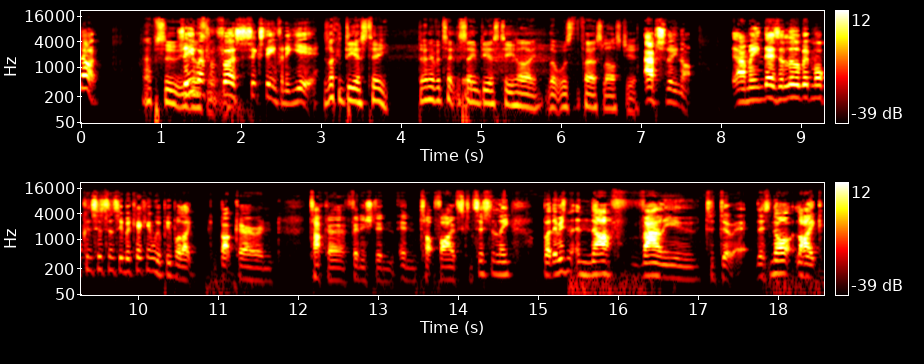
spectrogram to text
No. Absolutely. So he went from first to 16th in a year. It's like a DST. Don't ever take the same DST high that was the first last year. Absolutely not. I mean, there's a little bit more consistency with kicking with people like Butker and Tucker finished in, in top fives consistently, but there isn't enough value to do it. There's not like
